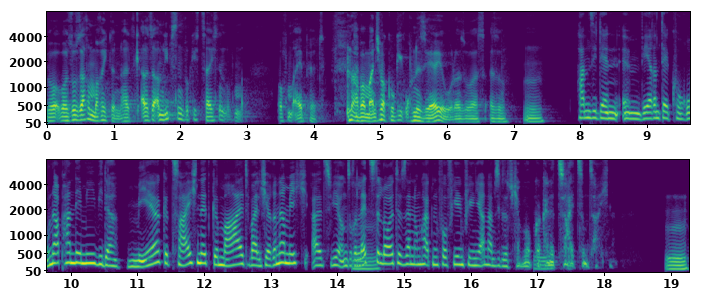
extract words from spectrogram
ja, aber so Sachen mache ich dann halt. Also am liebsten wirklich zeichnen auf dem, auf dem iPad. Aber manchmal gucke ich auch eine Serie oder sowas. Also. Mh. Hm. Haben Sie denn ähm, während der Corona-Pandemie wieder mehr gezeichnet, gemalt? Weil ich erinnere mich, als wir unsere mhm. letzte Leute-Sendung hatten vor vielen, vielen Jahren, haben Sie gesagt, ich habe überhaupt gar keine Zeit zum Zeichnen. Mhm.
